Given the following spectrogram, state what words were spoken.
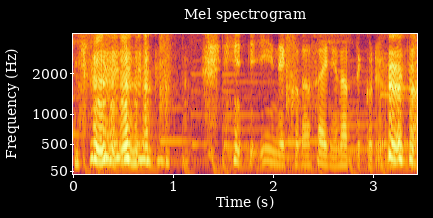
いいねくださいになってくるよねどう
